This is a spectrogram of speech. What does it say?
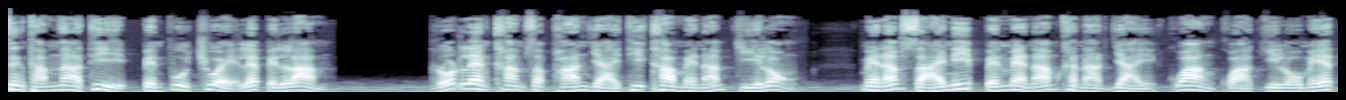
ซึ่งทำหน้าที่เป็นผู้ช่วยและเป็นล่าม รถแล่นข้ามสะพานใหญ่ที่ข้ามแม่น้ำจีล่อง แม่น้ำสายนี้เป็นแม่น้ำขนาดใหญ่กว้างกว่ากิโลเมตร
